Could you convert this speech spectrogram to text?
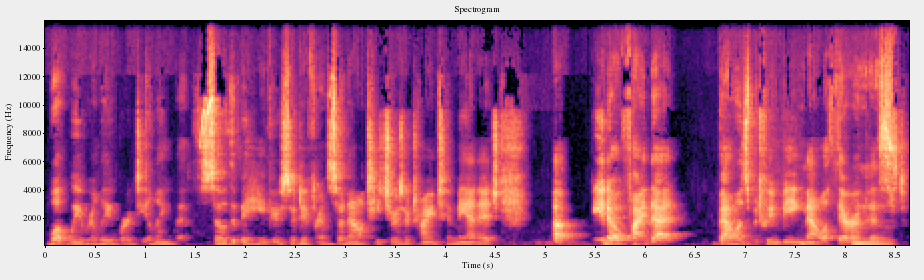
what we really were dealing with. So the behaviors are different. So now teachers are trying to manage, uh, you know, find that balance between being now a therapist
